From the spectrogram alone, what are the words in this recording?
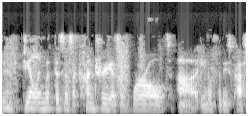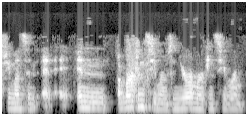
been dealing with this as a country, as a world, uh, you know, for these past few months, and in emergency rooms, in your emergency room,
